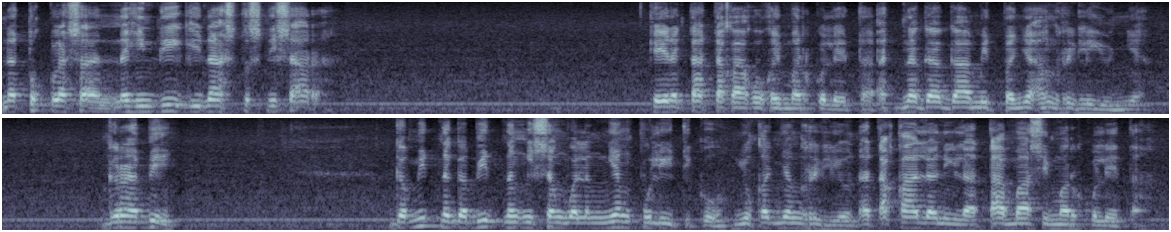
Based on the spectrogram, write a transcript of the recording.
natuklasan na hindi ginastos ni Sara? Kaya nagtataka ako kay Marcoleta at nagagamit pa niya ang reliyon niya. Grabe. Gamit na gamit ng isang walang niyang politiko yung kanyang reliyon at akala nila tama si Marcoleta.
